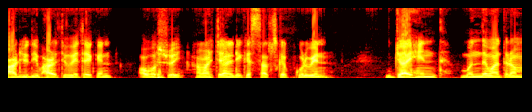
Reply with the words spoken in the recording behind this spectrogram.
আর যদি ভারতীয় হয়ে থাকেন, অবশ্যই আমার চ্যানেলটিকে সাবস্ক্রাইব করবেন। জয় হিন্দ, বন্দে মাতরম।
